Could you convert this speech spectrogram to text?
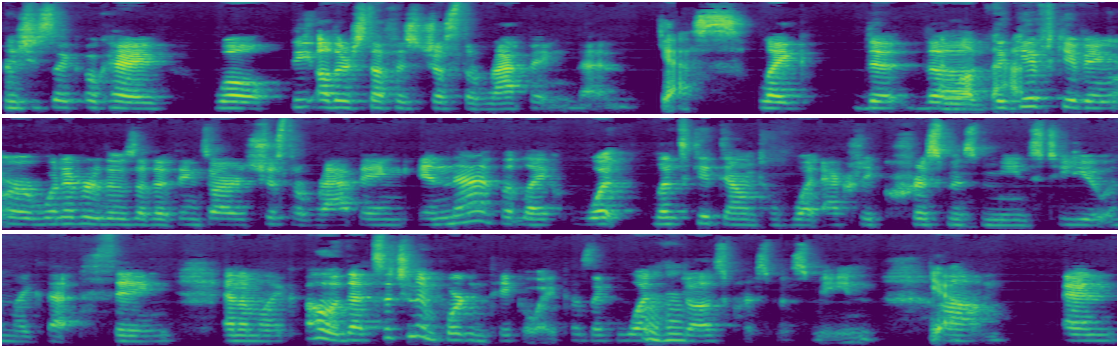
And she's like, "Okay, well, the other stuff is just the wrapping then." yes. like the the the gift giving or whatever those other things are it's just a wrapping in that but like what let's get down to what actually christmas means to you and like that thing and i'm like oh that's such an important takeaway because like what Mhm. does christmas mean Yeah. um and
